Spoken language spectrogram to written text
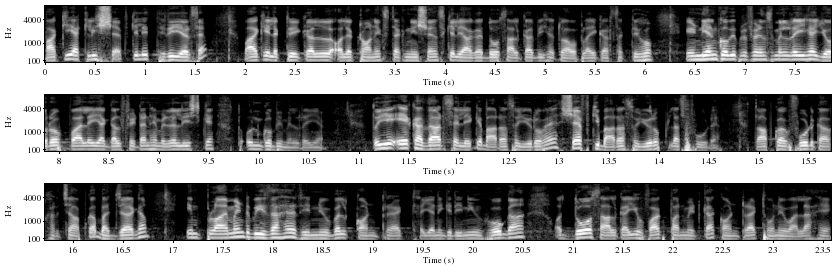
बाकी एटलीस्ट शेफ़ के लिए थ्री ईयर्स है। बाकी इलेक्ट्रिकल इलेक्ट्रॉनिक्स टेक्नीशियंस के लिए अगर दो साल का भी है तो आप अप्लाई कर सकते हो। इंडियन को भी प्रेफरेंस मिल रही है यूरोप वाले या गल्फ रिटर्न है मिडल ईस्ट के तो उनको भी मिल रही है। तो ये एक हज़ार से लेके बारह सौ यूरो है। शेफ़ की बारह सौ यूरो प्लस फ़ूड है। तो आपका फ़ूड का खर्चा आपका बच जाएगा। एम्प्लॉयमेंट वीज़ा है रिन्यूएबल कॉन्ट्रैक्ट है, यानी कि रिन्यू होगा और दो साल का ये वर्क परमिट का कॉन्ट्रैक्ट होने वाला है।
